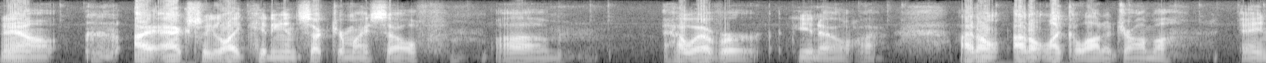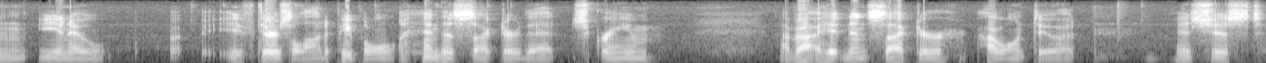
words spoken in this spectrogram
Now, I actually like hitting in sector myself. Um, however, you know, I, I don't I don't like a lot of drama, and you know, if there's a lot of people in this sector that scream about hitting in sector, I won't do it. It's just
